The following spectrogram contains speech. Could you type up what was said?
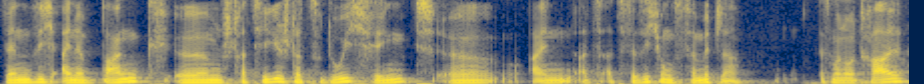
Wenn sich eine Bank ähm, strategisch dazu durchringt, äh, ein, als, als Versicherungsvermittler, erstmal neutral,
